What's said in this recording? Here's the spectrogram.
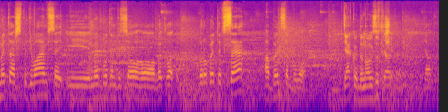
Ми теж сподіваємося, і ми будемо до цього викла... робити все, аби це було. Дякую, до нових зустрічей. Дякую.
